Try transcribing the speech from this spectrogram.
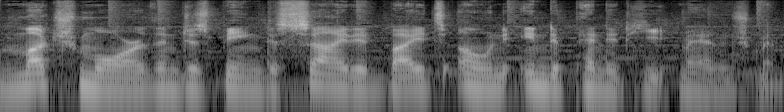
much more than just being decided by its own independent heat management.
